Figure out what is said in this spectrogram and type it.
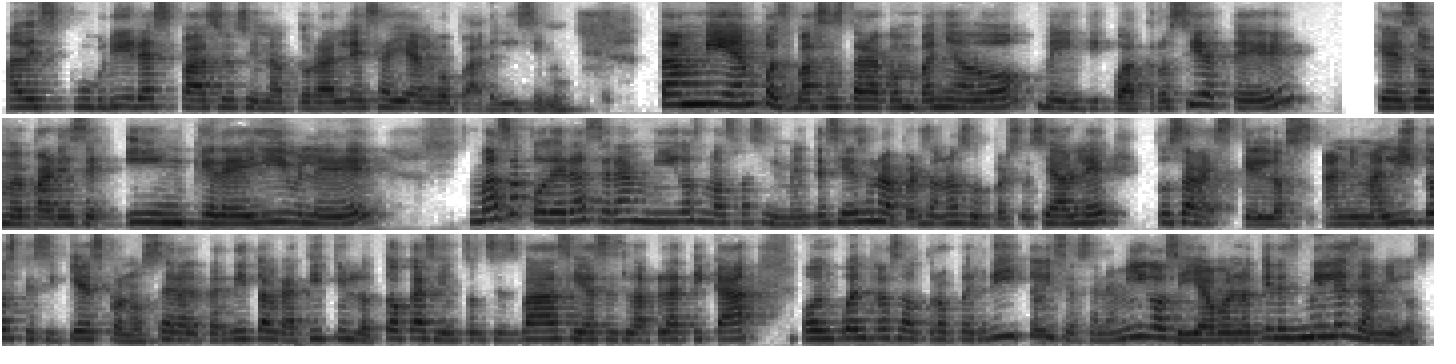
a descubrir espacios y naturaleza y algo padrísimo. También pues vas a estar acompañado 24/7, que eso me parece increíble vas a poder hacer amigos más fácilmente. Si eres una persona súper sociable, tú sabes que los animalitos, que si quieres conocer al perrito, al gatito y lo tocas y entonces vas y haces la plática o encuentras a otro perrito y se hacen amigos y ya, bueno, tienes miles de amigos.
